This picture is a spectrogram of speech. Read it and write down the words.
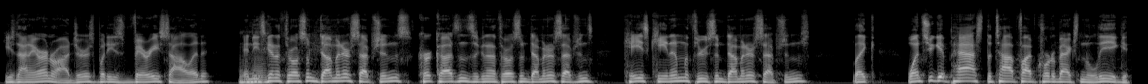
He's not Aaron Rodgers, but he's very solid. And he's going to throw some dumb interceptions. Kirk Cousins is going to throw some dumb interceptions. Case Keenum threw some dumb interceptions. Like once you get past the top five quarterbacks in the league,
